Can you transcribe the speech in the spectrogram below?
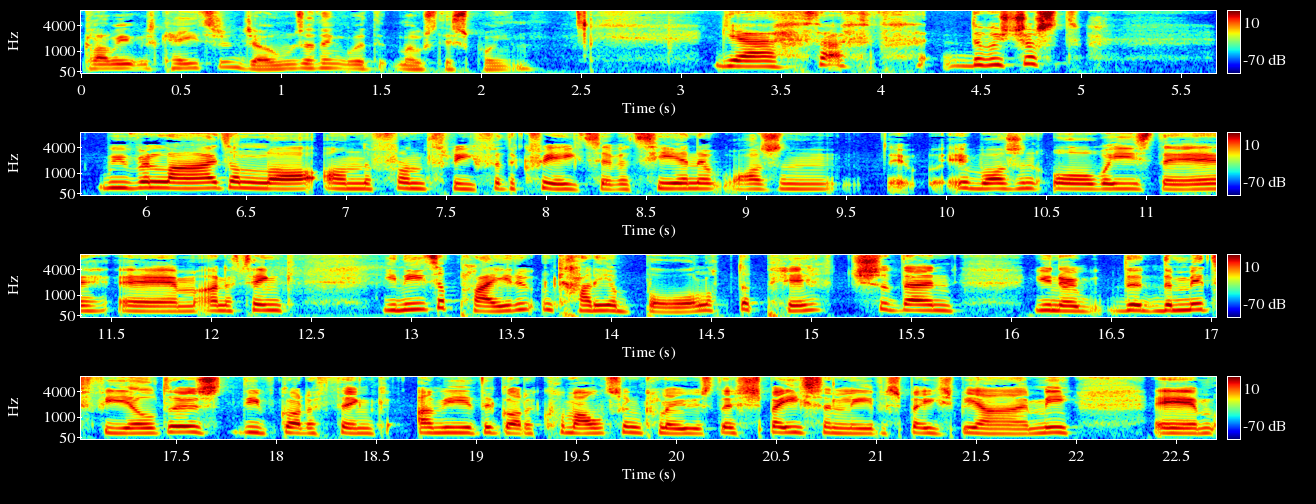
Chloe, it was Keita and Jones I think were most disappointing. Yeah, there was just we relied a lot on the front three for the creativity and it wasn't it, it wasn't always there. Um, and I think you need a player who can carry a ball up the pitch. Then you know the, the midfielders they've got to think I'm either got to come out and close this space and leave a space behind me um,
